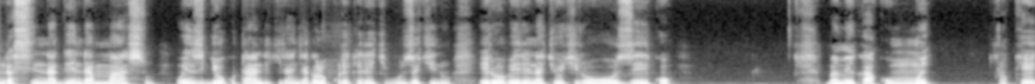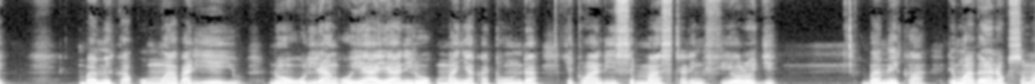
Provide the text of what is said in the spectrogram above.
nga sinnagenda mu maaso wenzijja okutandikira njagala okukulekera ekibuuzo kino era obeere nakyo kirowoozeeko. Bameka ku mmwe okay? Bameka ku mmwe abali eyo n'owulira ng'oyaayaanira okumanya katonda kye twandiise mastering theology. Bameka temwagala na kusoma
